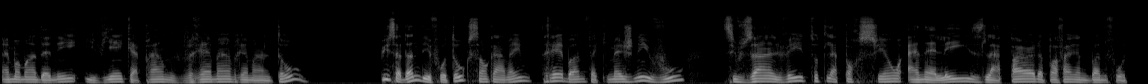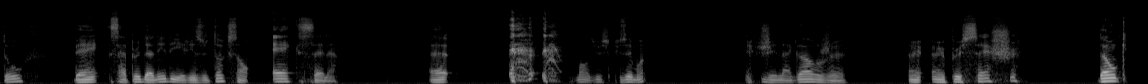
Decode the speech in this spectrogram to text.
à un moment donné, il vient qu'à prendre vraiment, vraiment le tour. Puis, ça donne des photos qui sont quand même très bonnes. Fait qu'imaginez-vous, si vous enlevez toute la portion analyse, la peur de ne pas faire une bonne photo, bien, ça peut donner des résultats qui sont excellents. Euh, Dieu, excusez-moi. J'ai la gorge un, un, peu sèche. Donc,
